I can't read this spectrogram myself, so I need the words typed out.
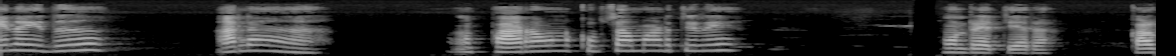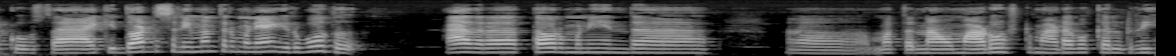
ಏನ ಇದು? ಅಲ್ಲ ಪಾರವನ್ ಕುಬ್ಸ ಮಾಡ್ತೀವಿ. ಹ್ಞೂ ಅತ್ತಿಯಾರ ಕಾಳು ಕುಬ್ಸ. ಆಕಿ ದೊಡ್ಡ ಶ್ರೀಮಂತರ ಮನೆಯಾಗ ಇರ್ಬೋದು. ಆದ್ರೆ ತವ್ರ ಮನೆಯಿಂದ ಮತ್ತು ನಾವು ಮಾಡುವಷ್ಟು ಮಾಡಬೇಕಲ್ರಿ.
